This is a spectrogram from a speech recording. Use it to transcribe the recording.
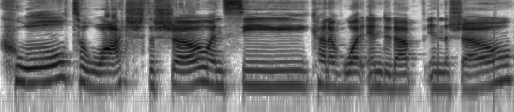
cool to watch the show and see kind of what ended up in the show,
